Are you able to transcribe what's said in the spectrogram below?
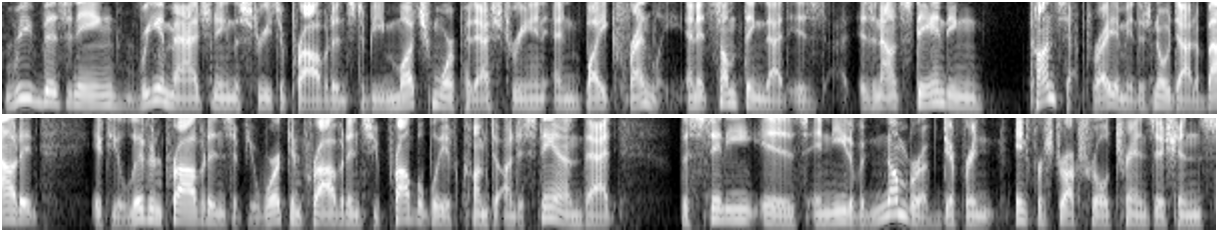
revisiting, reimagining the streets of Providence to be much more pedestrian and bike friendly. And it's something that is is an outstanding concept, right? I mean, there's no doubt about it. If you live in Providence, if you work in Providence, you probably have come to understand that the city is in need of a number of different infrastructural transitions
